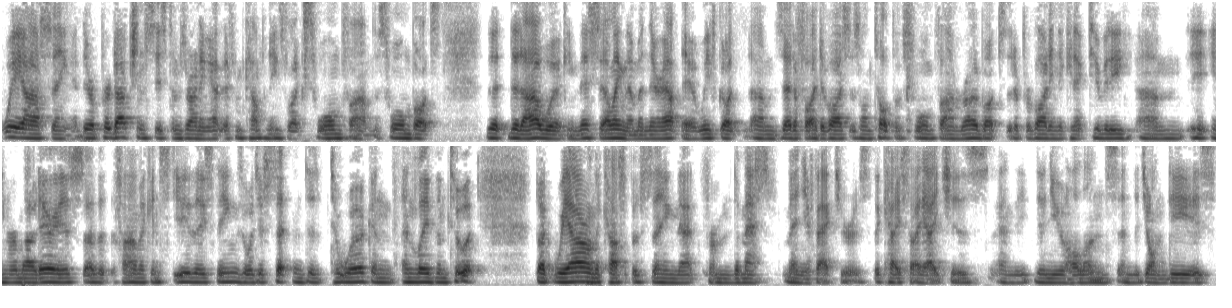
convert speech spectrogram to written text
we are seeing it. There are production systems running out there from companies like Swarm Farm, the Swarm bots that, that are working. They're selling them and they're out there. We've got um, Zetifi devices on top of Swarm Farm robots that are providing the connectivity um, in remote areas so that the farmer can steer these things or just set them to, to work and, and leave them to it. But we are on the cusp of seeing that from the mass manufacturers, the Case IHs and the, the New Hollands and the John Deeres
